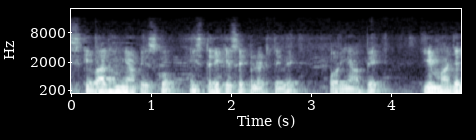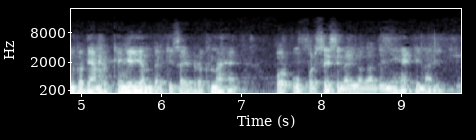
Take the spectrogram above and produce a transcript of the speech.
इसके बाद हम यहाँ पे इसको इस तरीके से पलटते हुए और यहाँ पे ये मार्जिन का ध्यान रखेंगे। ये अंदर की साइड रखना है और ऊपर से सिलाई लगा देनी है किनारे की।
